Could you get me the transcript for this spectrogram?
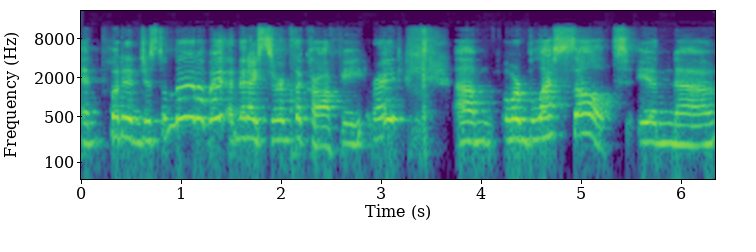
And put in just a little bit, and then I serve the coffee, right? Um, or bless salt in uh,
